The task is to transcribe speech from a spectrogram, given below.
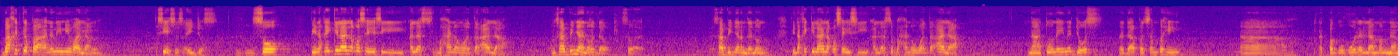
bakit ka pa naniniwalang si Jesus ay Diyos? So, pinakikilala ko sa iyo si Allah Subhanahu wa Ta'ala. Ang sabi niya no daw, so sabi niya ng ganun. Pinakikilala ko sa iyo si Allah Subhanahu wa Ta'ala na tunay na Diyos na dapat sambahin ah, at pagkukulan lamang ng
